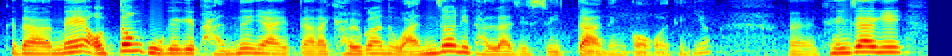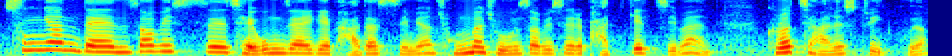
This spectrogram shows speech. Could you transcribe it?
그 다음에 어떤 고객이 받느냐에 따라 결과는 완전히 달라질 수 있다는 거거든요. 예, 굉장히 숙련된 서비스 제공자에게 받았으면 정말 좋은 서비스를 받겠지만 그렇지 않을 수도 있고요.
